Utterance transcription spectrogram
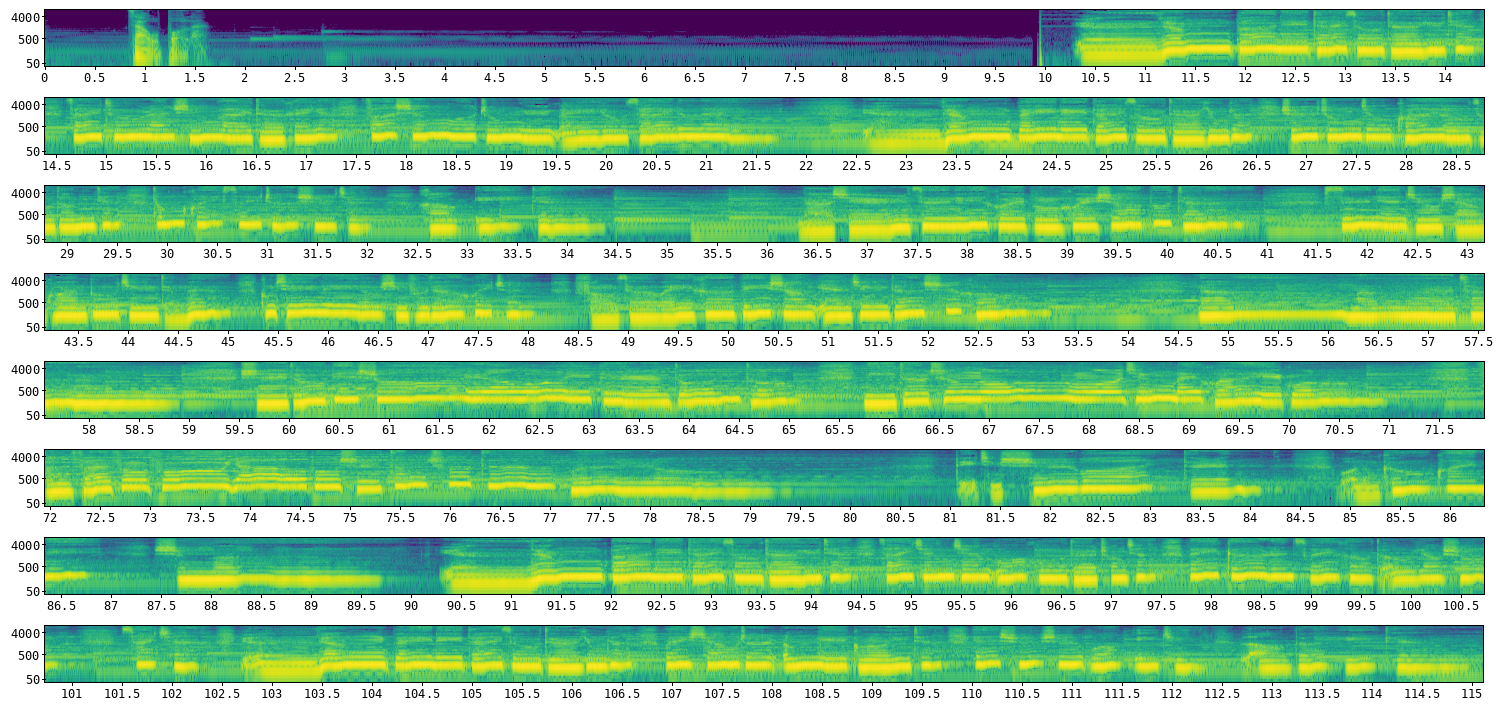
再无波澜。原谅把你带走的雨天在突然醒来的黑夜发现我终于没有再流泪。原谅被你带走的永远是终究快要走到明天，痛会随着时间好一点。那些日子，你会不会舍不得？思念就像关不紧的门，空气里有幸福的灰尘。否则，为何闭上眼睛的时候那谁都别说，让我一个人躲一躲。你的承诺，我竟没怀疑过。反反复复，要不是当初的温柔，毕竟是我爱的人，我能够怪你什么？容易过一天。也许是我已经老了一点。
